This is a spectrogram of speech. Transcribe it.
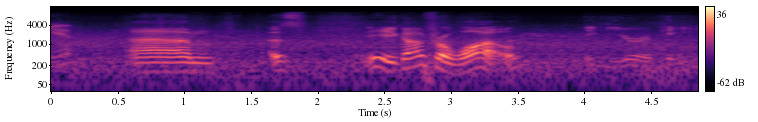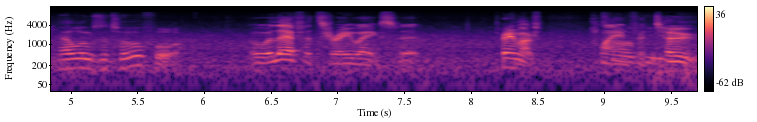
Yep. Um, is, yeah, you're going for a while. Big European. How long's the tour for? Well, we're there for three weeks, but pretty much playing for Twelve two.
